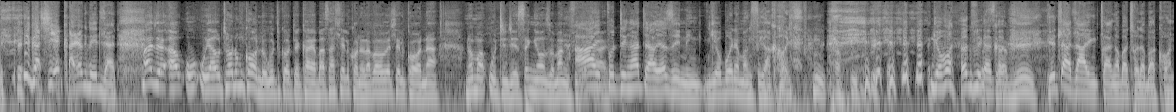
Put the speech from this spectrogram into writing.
Ngashiye ekhaya kunendlala. Manje uh, u- uyawuthola umkhondo ukuthi kodwa ekhaya basahleli khona lapha babehleli khona noma uthi nje sengiyonzwa mangifika hayi ekhaya? Futhi ngathi awu yazini ngiyobona mangifika khona. Ngiyobona ngifika Nkosi khona. yami, hey. ngihlahla hayi ngicanga abathola bakhona.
